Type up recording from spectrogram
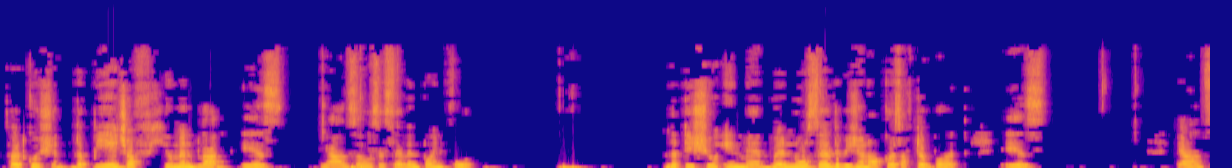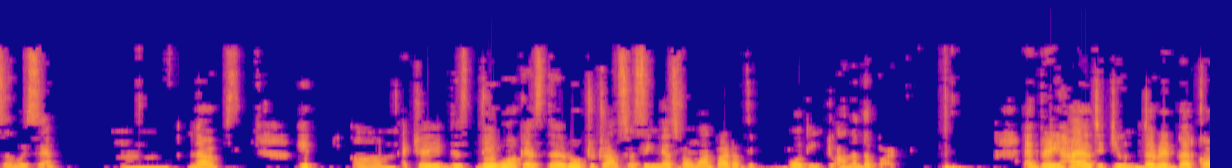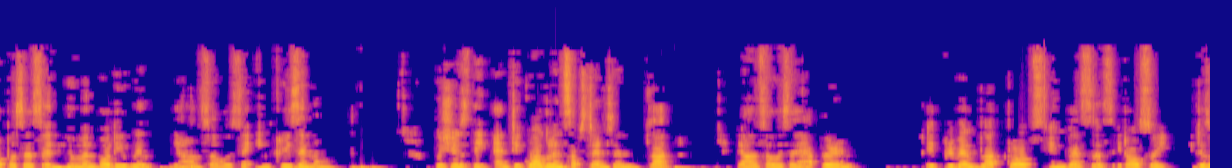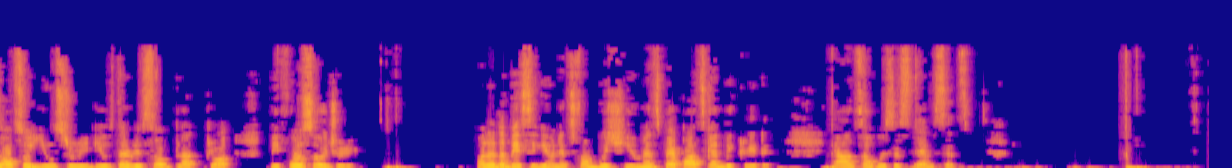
Third question. The pH of human blood is, the answer was a 7.4 the tissue in men where no cell division occurs after birth is the answer was um, nerves. It um, actually this they work as the road to transfer signals from one part of the body to another part. At very high altitude, the red blood corpuscles in human body will. The answer was an increase in number. Which is the anticoagulant substance in blood? The answer was a heparin. It prevents blood clots in vessels. It also it is also used to reduce the risk of blood clot before surgery. What are the basic units from which human spare parts can be created? The answer is stem cells.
